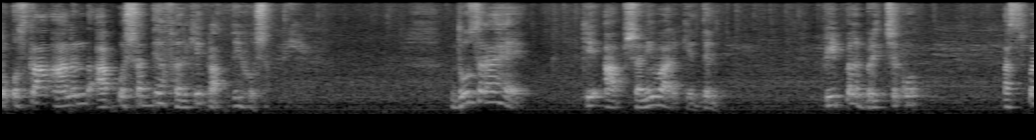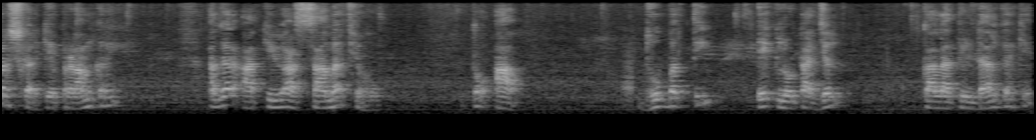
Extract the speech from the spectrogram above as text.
तो उसका आनंद आपको श्रद्धा फल की प्राप्ति हो सकती है। दूसरा है कि आप शनिवार के दिन पीपल वृक्ष को स्पर्श करके प्रणाम करें। अगर आपके पास सामर्थ्य हो तो आप धूप बत्ती एक लोटा जल, काला तिल डाल करके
